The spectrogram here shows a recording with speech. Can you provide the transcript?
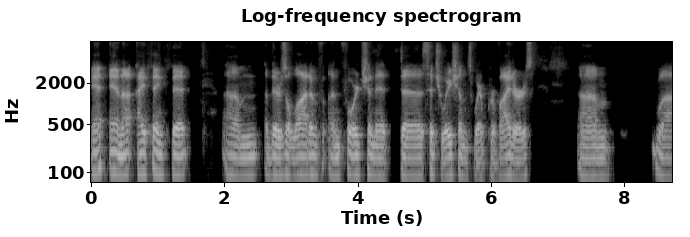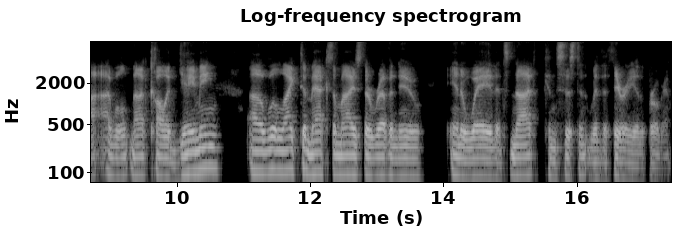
and, and I think that um, there's a lot of unfortunate uh, situations where providers, um, well, I will not call it gaming, uh, will like to maximize their revenue in a way that's not consistent with the theory of the program.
